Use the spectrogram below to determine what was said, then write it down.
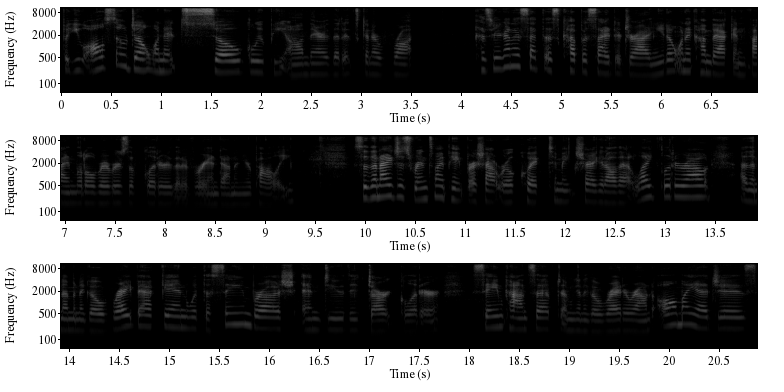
but you also don't want it so gloopy on there that it's going to run. Because you're going to set this cup aside to dry and you don't want to come back and find little rivers of glitter that have ran down in your poly. So then I just rinse my paintbrush out real quick to make sure I get all that light glitter out. And then I'm going to go right back in with the same brush and do the dark glitter. Same concept. I'm going to go right around all my edges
